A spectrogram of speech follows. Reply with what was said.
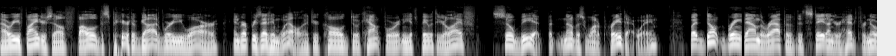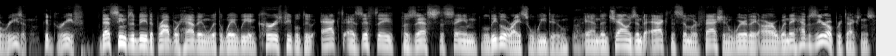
However, you find yourself, follow the Spirit of God where you are and represent Him well. And if you're called to account for it and you have to pay with your life, so be it. But none of us want to pray that way. But don't bring down the wrath of the state on your head for no reason. Good grief. That seems to be the problem we're having with the way we encourage people to act as if they possess the same legal rights we do, Right. and then challenge them to act in similar fashion where they are when they have zero protections.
